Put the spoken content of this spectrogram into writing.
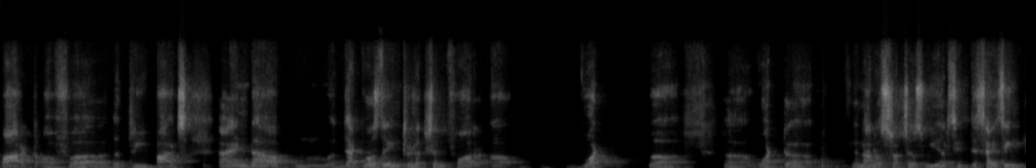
part of uh, the three parts. And mm, that was the introduction for what what uh, nanostructures we are synthesizing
